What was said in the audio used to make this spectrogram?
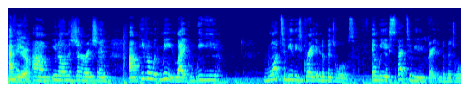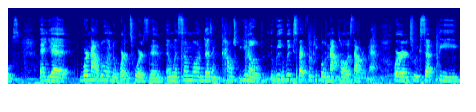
I think, yep. um, you know, in this generation, um, even with me, like, we want to be these great individuals and we expect to be these great individuals, and yet we're not willing to work towards them. And when someone doesn't count, you know, we, we expect for people to not call us out on that or to accept the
